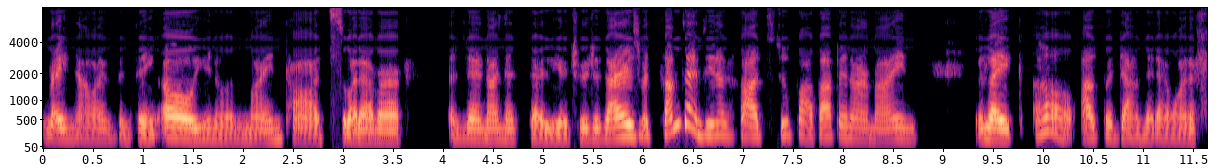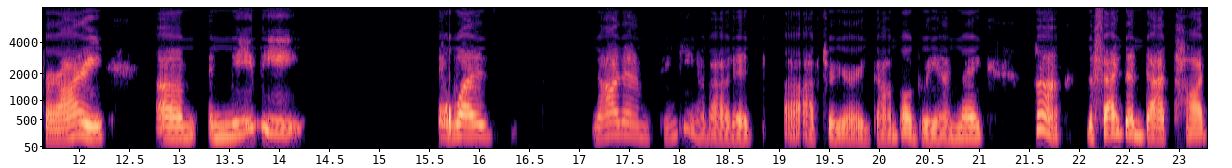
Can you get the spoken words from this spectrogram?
right now I've been saying, oh, you know, mind thoughts, whatever. They're not necessarily your true desires, but sometimes, you know, thoughts do pop up in our minds like, oh, I'll put down that I want a Ferrari. Um, and maybe it was now that I'm thinking about it uh, after your example, Brie, I'm like, huh, the fact that that thought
